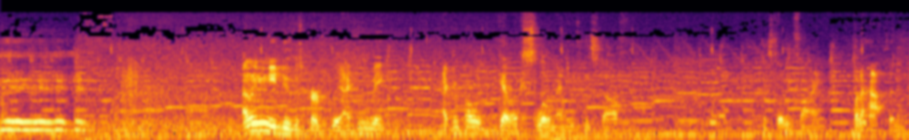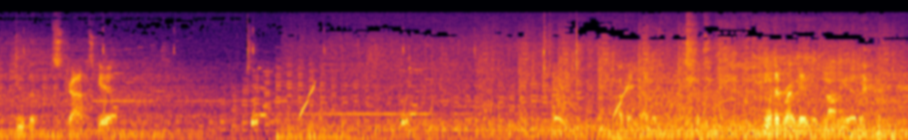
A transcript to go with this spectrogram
I don't even need to do this perfectly. I can make, I can probably get like slow menus and stuff. It'll still be fine, but I have to do the strats good. Okay, no, whatever I did was not good.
